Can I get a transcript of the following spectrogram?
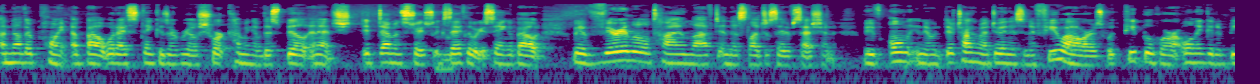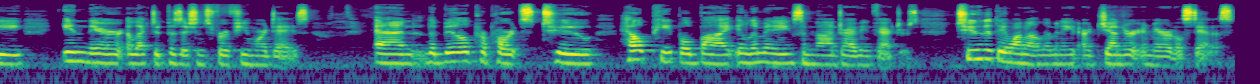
another point about what I think is a real shortcoming of this bill, and it sh- it demonstrates mm-hmm. exactly what you're saying about we have very little time left in this legislative session. We've only, you know, they're talking about doing this in a few hours with people who are only going to be in their elected positions for a few more days. And the bill purports to help people by eliminating some non driving factors. Two that they want to eliminate are gender and marital status.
